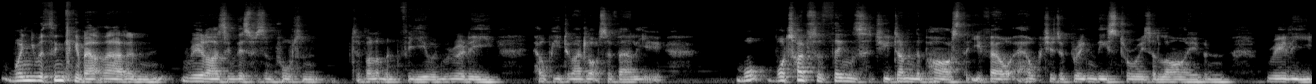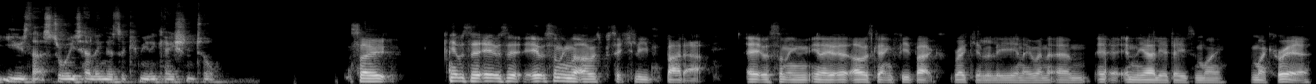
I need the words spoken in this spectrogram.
When you were thinking about that and realizing this was important development for you and really help you to add lots of value, what what types of things had you done in the past that you felt helped you to bring these stories alive and really use that storytelling as a communication tool? So it was a, it was a, it was something that I was particularly bad at. It was something you know I was getting feedback regularly. You know when um in the earlier days of my in my career,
